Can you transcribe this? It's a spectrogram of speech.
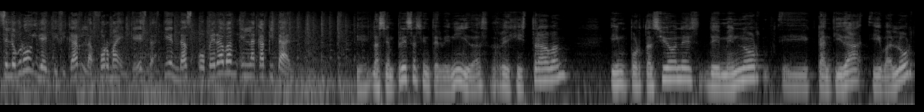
se logró identificar la forma en que estas tiendas operaban en la capital. Eh, las empresas intervenidas registraban importaciones de menor eh, cantidad y valor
